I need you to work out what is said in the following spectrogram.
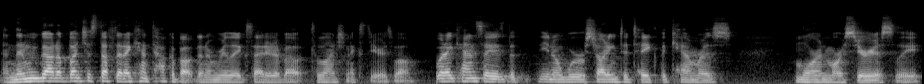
And then we've got a bunch of stuff that I can't talk about that I'm really excited about to launch next year as well. What I can say is that, you know, we're starting to take the cameras more and more seriously.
